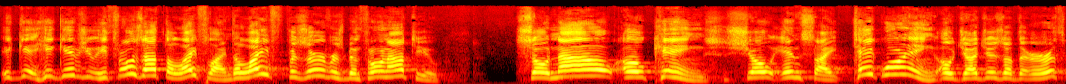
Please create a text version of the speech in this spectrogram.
It, he gives you, he throws out the lifeline. The life preserver has been thrown out to you. So now, O kings, show insight. Take warning, O judges of the earth.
